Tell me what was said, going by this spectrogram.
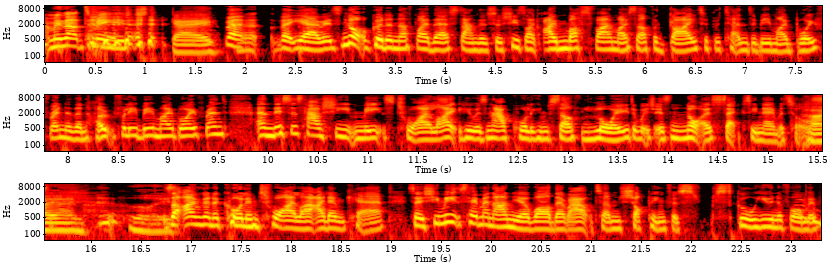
I mean, that to me is just gay. But but yeah, it's not good enough by their standards. So she's like, I must find myself a guy to pretend to be my boyfriend and then hopefully be my boyfriend. And this is how she meets Twilight, who is now calling himself Lloyd, which is not a sexy name at all. I am Lloyd. So I'm going to call him Twilight. I don't care. So she meets him and Anya while they're out um, shopping for s- school uniform, if I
